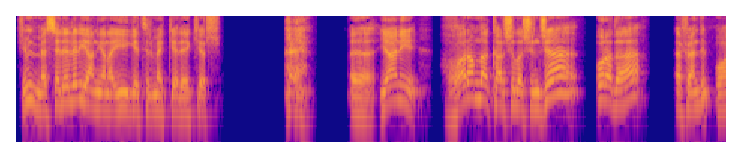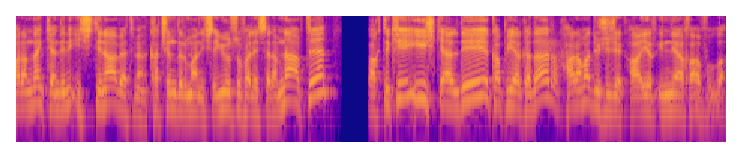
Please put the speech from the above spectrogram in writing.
Şimdi meseleleri yan yana iyi getirmek gerekir. e, yani haramla karşılaşınca orada efendim o haramdan kendini içtinab etmen, kaçındırman işte Yusuf aleyhisselam ne yaptı? Baktı ki iş geldi kapıya kadar harama düşecek. Hayır inni ahafullah.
